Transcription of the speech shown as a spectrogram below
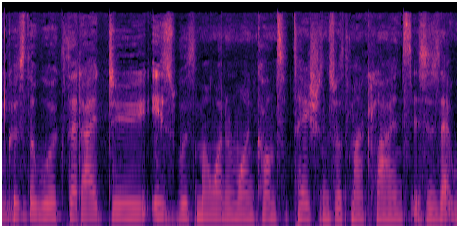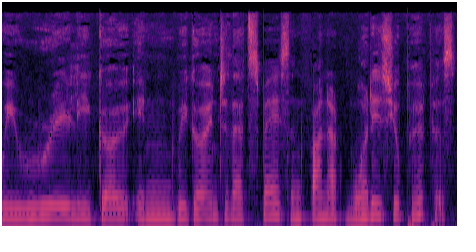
Because mm. the work that I do is with my one-on-one consultations with my clients is, is that we really go in, we go into that space and find out what is your purpose.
